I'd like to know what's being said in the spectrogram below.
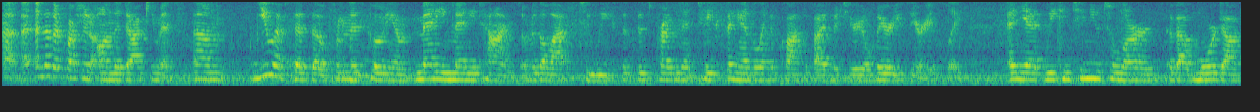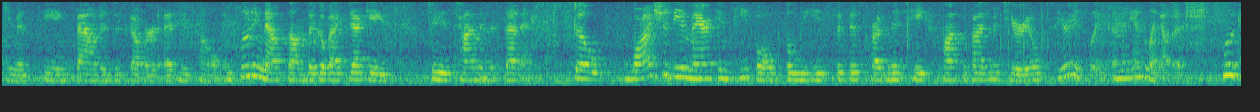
Uh, another question on the documents. Um, you have said, though, from this podium many, many times over the last two weeks that this president takes the handling of classified material very seriously. And yet we continue to learn about more documents being found and discovered at his home, including now some that go back decades to his time in the Senate. So why should the American people believe that this president takes classified material seriously and the handling of it? Look,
